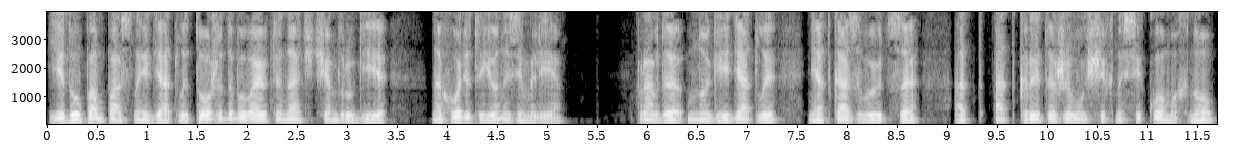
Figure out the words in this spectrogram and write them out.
Еду пампасные дятлы тоже добывают иначе, чем другие, находят ее на земле. Правда, многие дятлы не отказываются от открыто живущих насекомых, но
